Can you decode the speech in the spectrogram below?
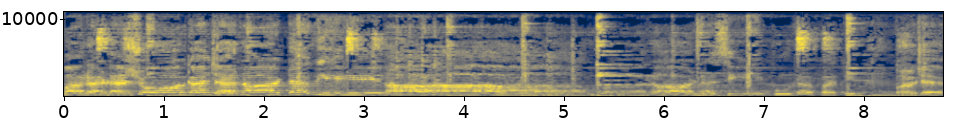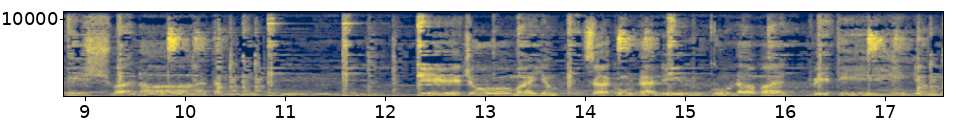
मरणशोकजराटवीना वाराणसीपुरपति भज विश्वनाथम् तेजोमयम् सगुणनिर्गुणमद्वितीयम्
